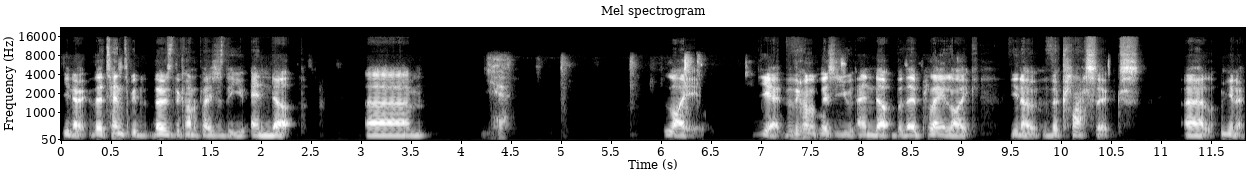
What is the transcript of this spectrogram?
you know, they tend to be those are the kind of places that you end up. Um, Yeah. like yeah, they're the kind of places you end up, but they play like you know the classics. Uh, you know,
